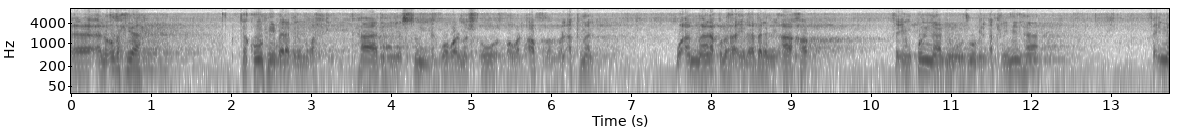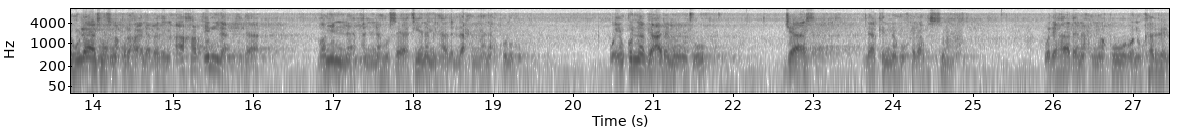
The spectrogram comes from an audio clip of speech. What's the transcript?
آه الأضحية تكون في بلد المضحي. هذه هي السنة وهو المشروع وهو الأفضل والأكمل. وأما نقلها إلى بلد آخر فإن قلنا بوجوب الأكل منها فإنه لا يجوز نقلها إلى بلد آخر إلا إذا ضمنا أنه سيأتينا من هذا اللحم ما نأكله. وإن قلنا بعدم الوجوب جاز لكنه خلاف السنة. ولهذا نحن نقول ونكرر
